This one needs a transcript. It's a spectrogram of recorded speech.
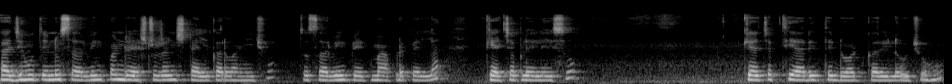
આજે હું તેનું સર્વિંગ પણ રેસ્ટોરન્ટ સ્ટાઇલ કરવાની છું. તો સર્વિંગ પ્લેટમાં આપણે પહેલાં કેચઅપ લઈ લઈશું. કેચઅપથી આ રીતે ડોટ કરી લઉં છું હું.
